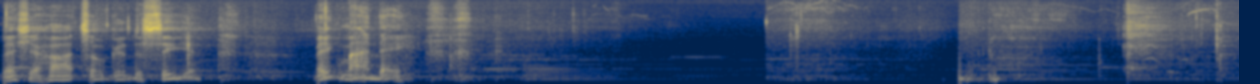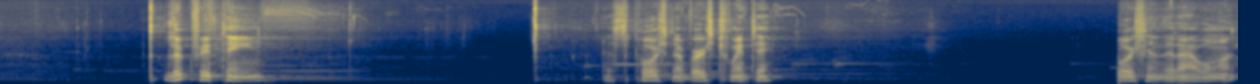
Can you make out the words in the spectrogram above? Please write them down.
Bless your heart. So good to see you. Make my day. Luke 15. That's the portion of verse 20. Portion that I want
